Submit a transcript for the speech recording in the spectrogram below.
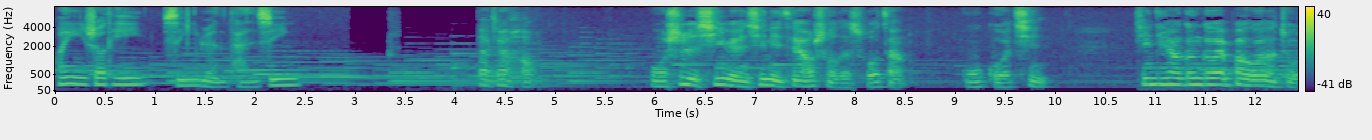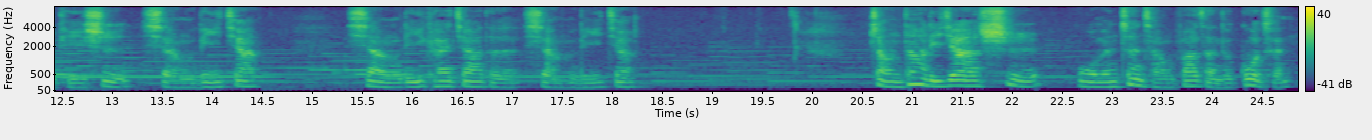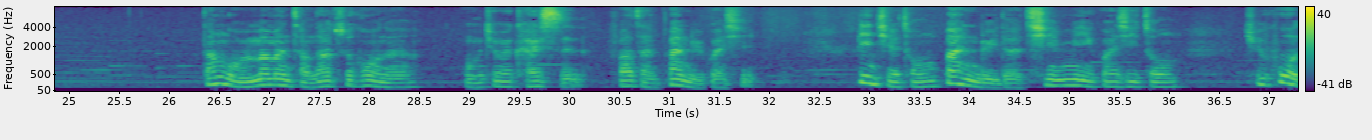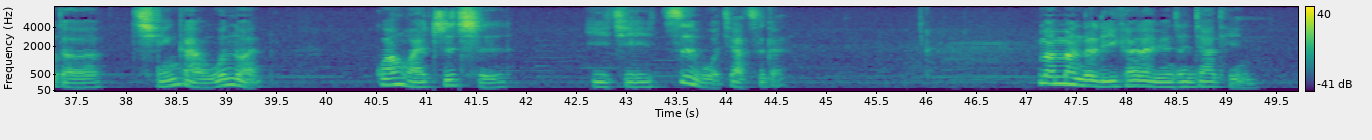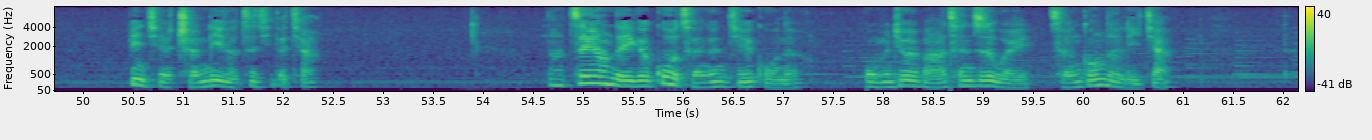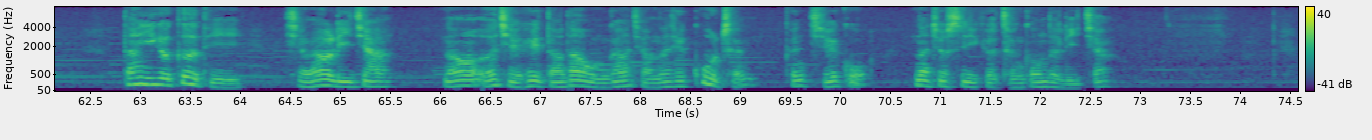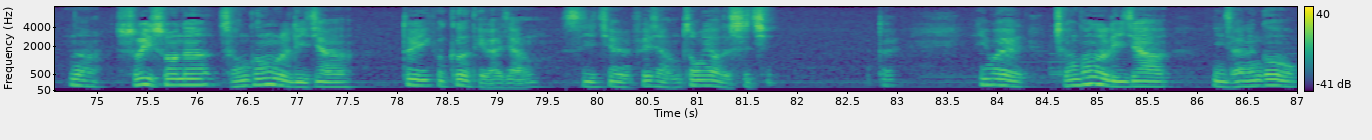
欢迎收听心远谈心。大家好，我是心远心理治疗所的所长吴国庆。今天要跟各位报告的主题是想离家，想离开家的想离家。长大离家是我们正常发展的过程。当我们慢慢长大之后呢，我们就会开始发展伴侣关系，并且从伴侣的亲密关系中去获得情感温暖、关怀支持以及自我价值感。慢慢的离开了原生家庭，并且成立了自己的家。那这样的一个过程跟结果呢，我们就会把它称之为成功的离家。当一个个体想要离家，然后而且可以达到我们刚刚讲那些过程跟结果，那就是一个成功的离家。那所以说呢，成功的离家对一个个体来讲是一件非常重要的事情，对，因为。成功的离家，你才能够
